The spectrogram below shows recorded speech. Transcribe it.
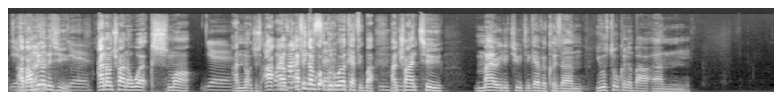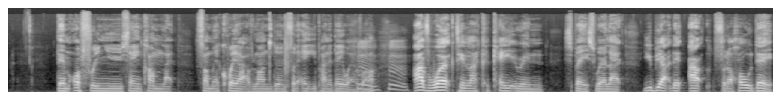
Yeah. I'm, I'll be it. honest with you, Yeah. and I'm trying to work smart yeah and not just. I, I've- think I've got good work ethic, but Mm-hmm. I'm trying to marry the two together because um you was talking about um them offering you saying come like somewhere quay out of London for the eighty pound a day whatever. Hmm, I've worked in like a catering space where like you be out there out for the whole day,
